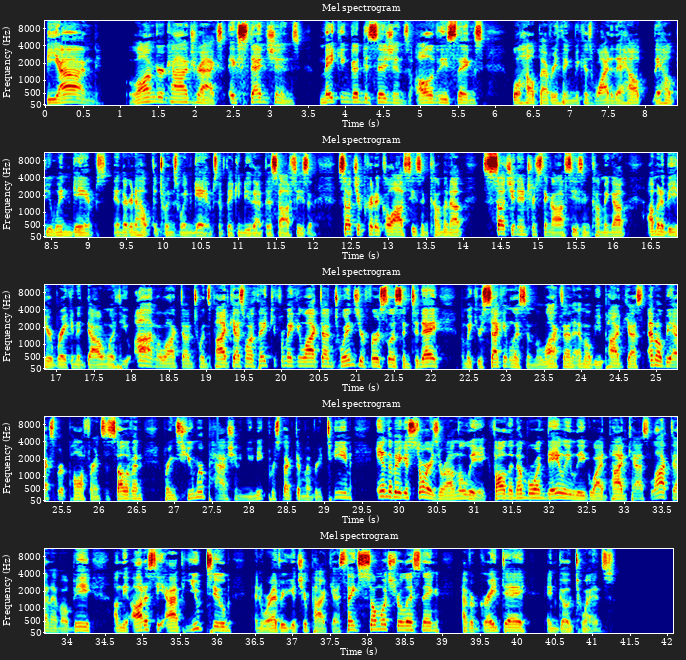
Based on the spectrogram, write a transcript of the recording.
Beyond longer contracts, extensions, making good decisions, all of these things will help everything because why do they help? They help you win games and they're going to help the Twins win games if they can do that this offseason. Such a critical offseason coming up, such an interesting offseason coming up. I'm going to be here breaking it down with you on the Locked On Twins podcast. I want to thank you for making Locked On Twins your first listen today. I'll make your second listen. The Lockdown On MLB podcast. MLB expert Paul Francis Sullivan brings humor, passion, and unique perspective of every team and the biggest stories around the league. Follow the number one daily league wide podcast, Lockdown On MLB, on the Audacy app, YouTube, and wherever you get your podcast. Thanks so much for listening. Have a great day and go Twins.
